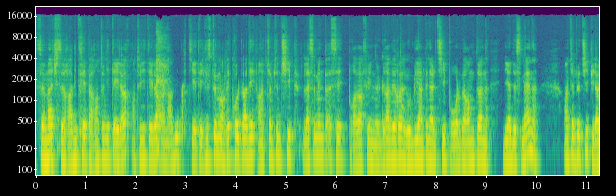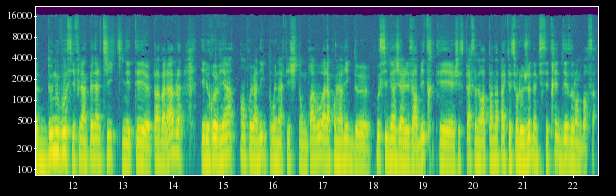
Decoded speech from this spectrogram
Ce match sera arbitré par Anthony Taylor. Anthony Taylor, un arbitre qui était justement rétrogradé en Championship la semaine passée pour avoir fait une grave erreur et oublié un penalty pour Wolverhampton il y a deux semaines. En Championship, il a de nouveau sifflé un penalty qui n'était euh, pas valable. Il revient en Première Ligue pour une affiche. Donc bravo à la Première Ligue de aussi bien gérer les arbitres et j'espère que ça n'aura pas d'impact sur le jeu, même si c'est très désolant de voir ça.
